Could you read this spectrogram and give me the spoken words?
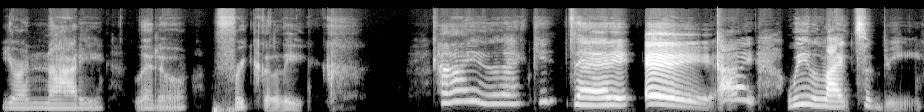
your naughty little freak leak. How you like it, daddy? Hey, I we like to be.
